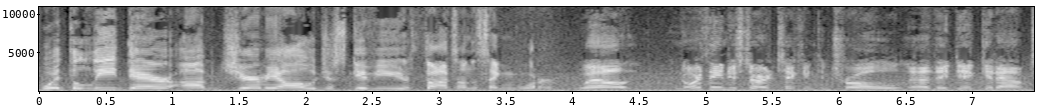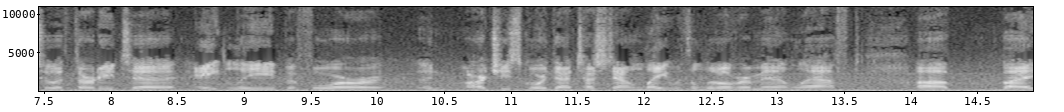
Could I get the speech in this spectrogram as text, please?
with the lead there. Um, Jeremy, I'll just give you your thoughts on the second quarter. Well, North Andrew started taking control. Uh, they did get out to a 30 to 8 lead before uh, Archie scored that touchdown late with a little over a minute left. Uh, but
